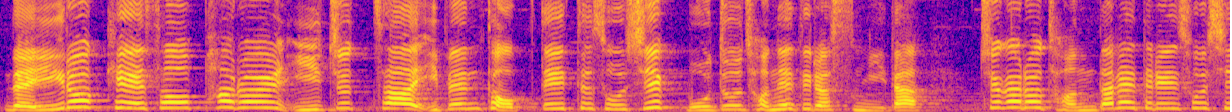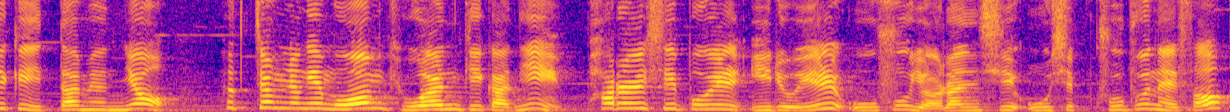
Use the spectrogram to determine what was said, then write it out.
네, 이렇게 해서 8월 2주차 이벤트 업데이트 소식 모두 전해드렸습니다. 추가로 전달해드릴 소식이 있다면요. 흑정령의 모험 교환 기간이 8월 15일 일요일 오후 11시 59분에서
